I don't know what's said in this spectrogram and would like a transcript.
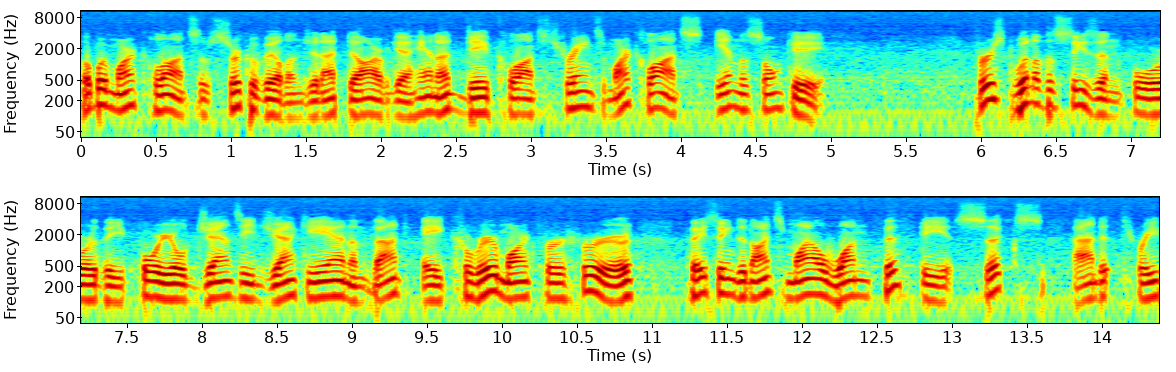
over Mark Klotz of Circleville and Jeanette Dar of Gahanna. Dave Klotz trains Mark Klotz in the sulky. First win of the season for the four-year-old Jazzy Jackie Anne, and that a career mark for her, facing tonight's mile 156 and three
